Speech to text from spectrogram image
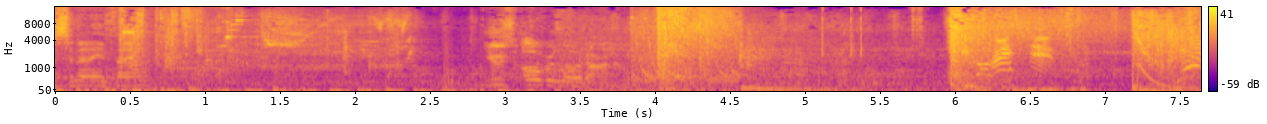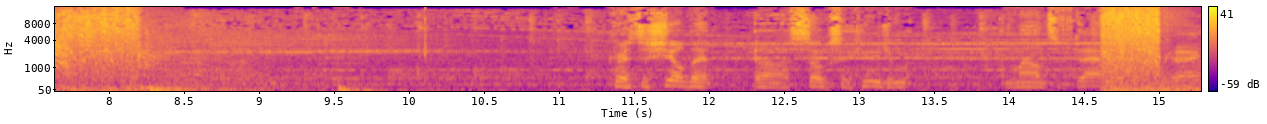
Missing anything. Use overload on him. Creates a shield that uh, soaks a huge am- amounts of damage. Okay.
